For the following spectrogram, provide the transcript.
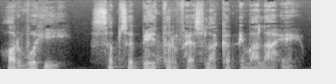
اور وہی سب سے بہتر فیصلہ کرنے والا ہے۔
